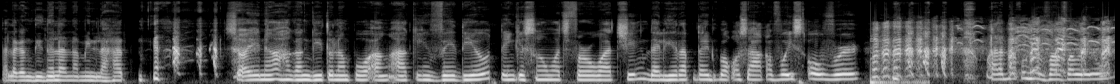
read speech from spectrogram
Talagang dinala namin lahat. So ayun na nga, hanggang dito lang po ang aking video. Thank you so much for watching. Dahil hirap na rin po ako sa ka-voice over. Para na akong nababaliw.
